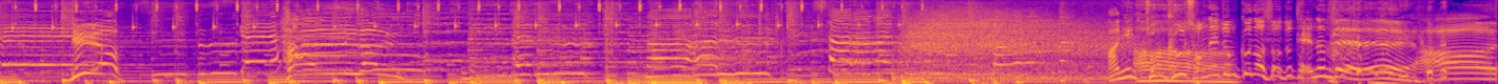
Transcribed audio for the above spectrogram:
예! 할 아니, 좀 아. 그 전에 좀 끊었어도 되는데. 아,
